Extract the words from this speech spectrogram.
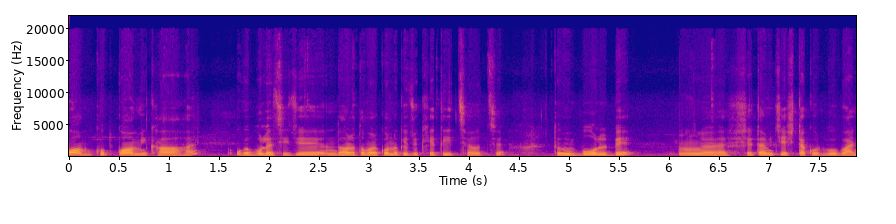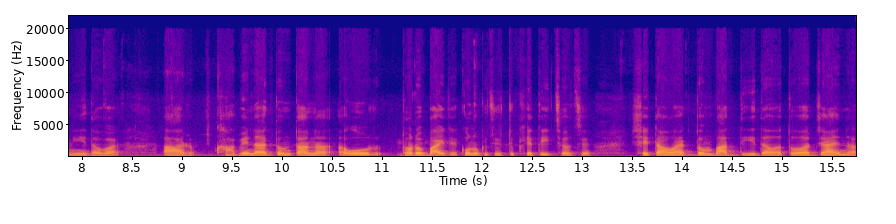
কম, খুব কমই খাওয়া হয়। ওকে বলেছি যে, ধরো তোমার কোনো কিছু খেতে ইচ্ছা হচ্ছে, তুমি বলবে সেটা আমি চেষ্টা করব বানিয়ে দেওয়ার। আর খাবে না একদম তা না, ওর ধরো বাইরের কোনো কিছু একটু খেতে ইচ্ছা হচ্ছে, সেটাও একদম বাদ দিয়ে দেওয়া তো আর যায় না।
